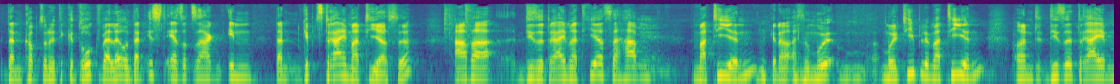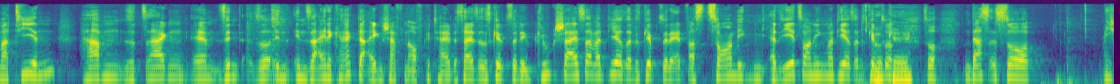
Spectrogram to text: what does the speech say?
dann kommt so eine dicke Druckwelle und dann ist er sozusagen in, dann gibt es drei Matthiasse, aber diese drei Matthiasse haben Mattien, genau, also mul multiple Mattien und diese drei Mattien haben sozusagen, ähm, sind so in, in seine Charaktereigenschaften aufgeteilt. Das heißt, es gibt so den Klugscheißer Matthias und es gibt so den etwas zornigen, also je zornigen Matthias und es gibt Okay. so, so, und das ist so, ich,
